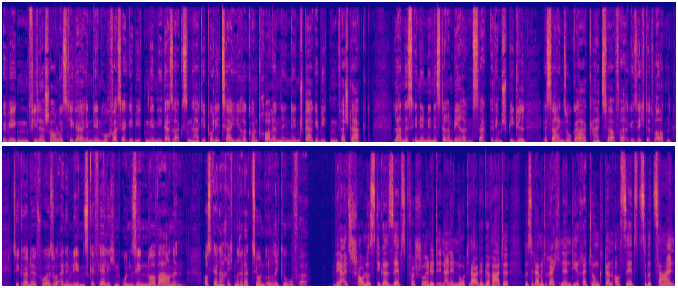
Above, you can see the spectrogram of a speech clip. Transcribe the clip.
Wegen vieler Schaulustiger in den Hochwassergebieten in Niedersachsen hat die Polizei ihre Kontrollen in den Sperrgebieten verstärkt. Landesinnenministerin Behrens sagte dem Spiegel, es seien sogar Kitesurfer gesichtet worden. Sie könne vor so einem lebensgefährlichen Unsinn nur warnen. Aus der Nachrichtenredaktion Ulrike Ufer. Wer als Schaulustiger selbst verschuldet in eine Notlage gerate, müsse damit rechnen, die Rettung dann auch selbst zu bezahlen.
